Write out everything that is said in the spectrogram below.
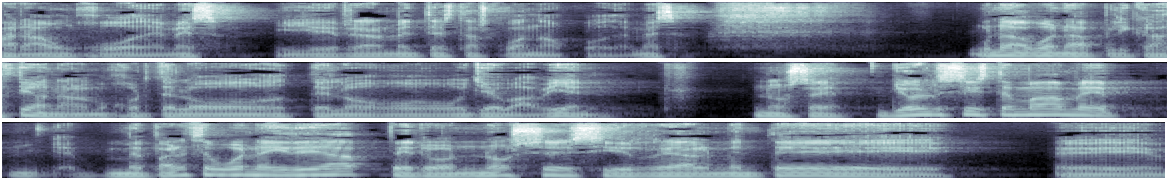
para un juego de mesa. Y realmente estás jugando a un juego de mesa una buena aplicación, a lo mejor te lo, te lo lleva bien. No sé. Yo el sistema me, me parece buena idea, pero no sé si realmente eh,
